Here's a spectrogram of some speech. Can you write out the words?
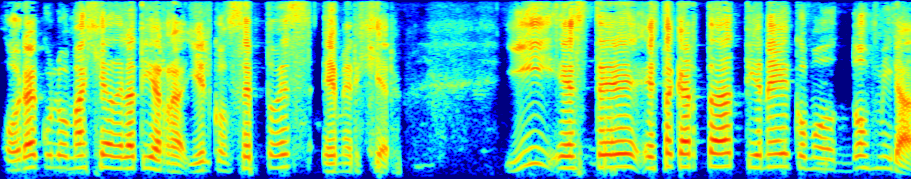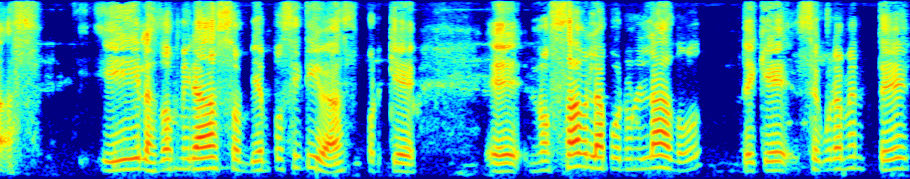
oráculo magia de la tierra, y el concepto es emerger. Y este, esta carta tiene como dos miradas, y las dos miradas son bien positivas, porque eh, nos habla, por un lado, de que seguramente,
